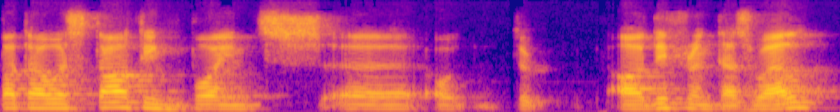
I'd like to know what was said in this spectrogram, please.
but our starting points uh, are different as well.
